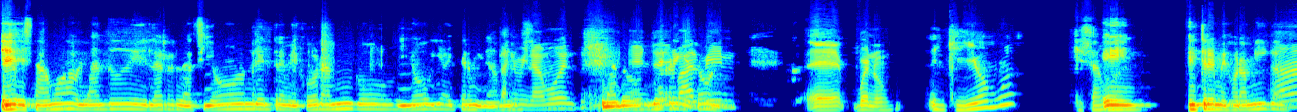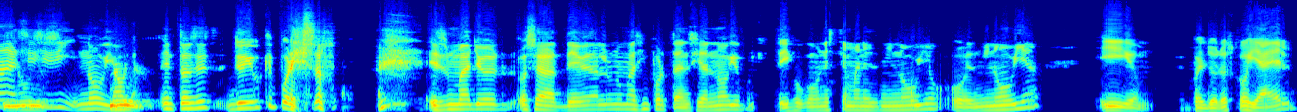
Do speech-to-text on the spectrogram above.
Eh, estábamos hablando de la relación de entre mejor amigo y novia y terminamos Terminamos en, en de J. Balvin. Eh, bueno, ¿en qué íbamos? ¿Qué? En- entre mejor amiga Ah, y sí, novio. sí, sí, novio. novia. Entonces, yo digo que por eso es mayor, o sea, debe darle uno más importancia al novio, porque te dijo, con este man es mi novio o es mi novia, y um, pues yo lo escogí a él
